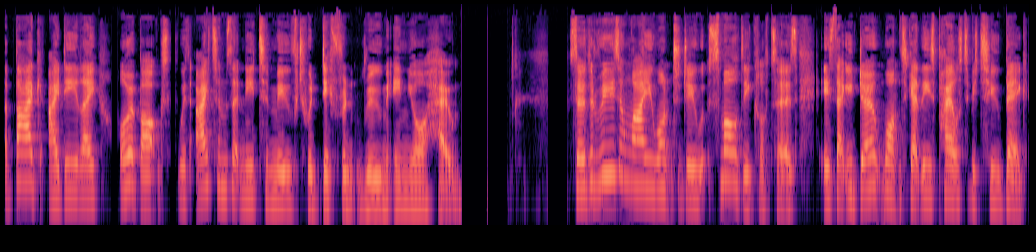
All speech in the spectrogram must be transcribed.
a bag, ideally, or a box with items that need to move to a different room in your home. So, the reason why you want to do small declutters is that you don't want to get these piles to be too big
